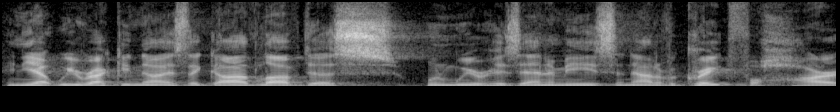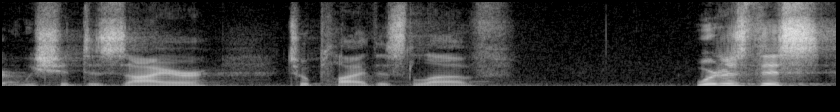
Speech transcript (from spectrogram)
And yet we recognize that God loved us when we were his enemies, and out of a grateful heart, we should desire to apply this love. Where does this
